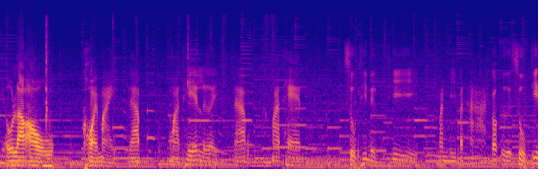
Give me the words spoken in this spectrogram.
เดี๋ยวเราเอาคอยใหม่นะครับ มาเทสเลยนะครับ มาแทนสูบที่ 1 ที่มันมีปัญหาก็คือสูบที่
